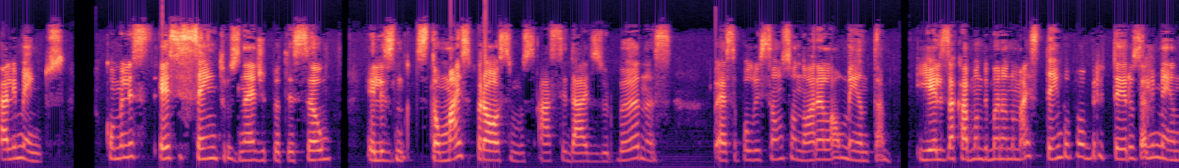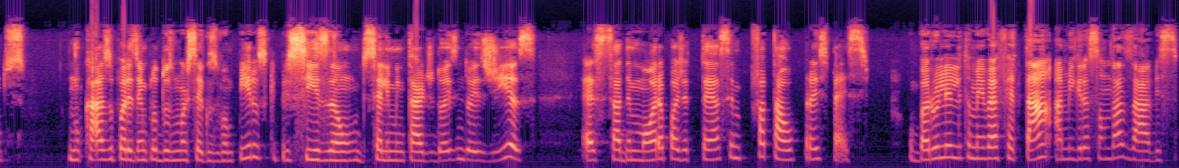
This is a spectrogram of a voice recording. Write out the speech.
alimentos. Como eles, esses centros né, de proteção eles estão mais próximos às cidades urbanas, essa poluição sonora ela aumenta e eles acabam demandando mais tempo para obter os alimentos. No caso, por exemplo, dos morcegos vampiros, que precisam de se alimentar de dois em dois dias, essa demora pode até ser fatal para a espécie. O barulho ele também vai afetar a migração das aves,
